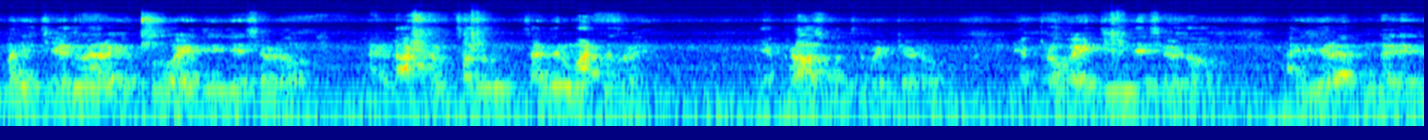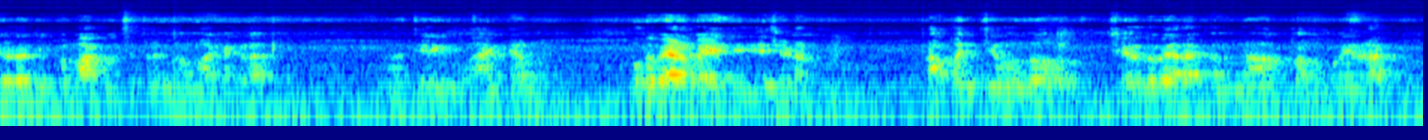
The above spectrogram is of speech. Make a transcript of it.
మరి చేదువేర ఎప్పుడు వైద్యం చేశాడో? ఆయన డాక్టర్ చదువు చదివిన మాట నిజమే. ఎక్కడ ఆసుపత్రి పెట్టాడో? ఎక్కడ వైద్యం చేశాడో? ఆయన ఏ రకంగా చేశాడో అని చెప్పి మాకు విచిత్రంగా మాకు ఎక్కడ తెలియదు ఆయన ఒకవేళ వైద్యం చేశాడు అనుకున్నాం ప్రపంచంలో చెగువేర కన్నా ప్రముఖమైన డాక్టర్లు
